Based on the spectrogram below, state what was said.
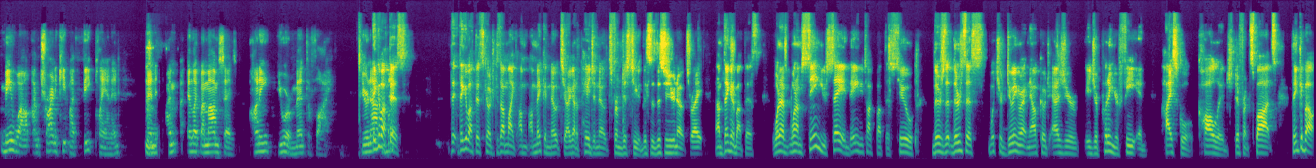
meanwhile, I'm trying to keep my feet planted. Mm-hmm. And I'm and like my mom says, honey, you are meant to fly. You're not think about this. Th- think about this, coach, because I'm like I'm, I'm making notes here. I got a page of notes from just you. This is this is your notes, right? I'm thinking about this. What I've what I'm seeing you say, Dane, you talked about this too. There's a, there's this what you're doing right now, coach, as you're as you're putting your feet in high school, college, different spots. Think about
